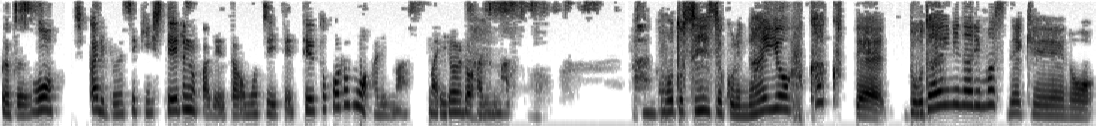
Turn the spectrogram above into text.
部分をしっかり分析しているのか、データを用いてっていうところもあります。まあ、いろいろあります。本当先生、これ内容深くて土台になりますね、経営の。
